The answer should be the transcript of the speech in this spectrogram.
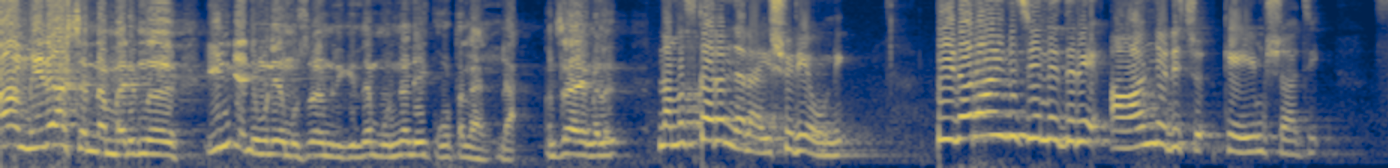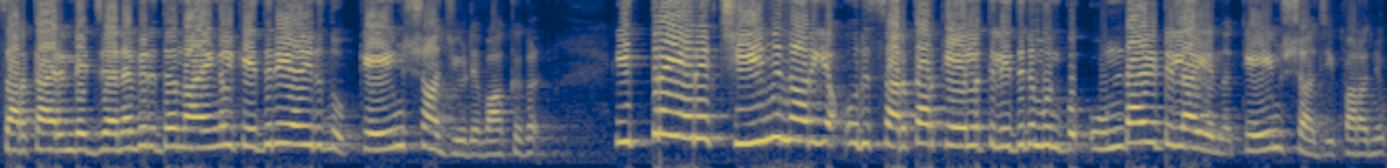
ആ നിരാശന്റെ മരുന്ന് ഇന്ത്യൻ യൂണിയൻ മുസ്ലിം ലീഗിന്റെ മുന്നണി കൂട്ടലല്ല. മനസ്സിലായ നമസ്കാരം ഞാൻ ഐശ്വര്യ ഉണ്ണി. പിണറായി വിജയനെതിരെ ആഞ്ഞടിച്ചു കെ എം ഷാജി. സർക്കാരിന്റെ ജനവിരുദ്ധ നയങ്ങൾക്കെതിരെയായിരുന്നു കെ എം ഷാജിയുടെ വാക്കുകൾ. ഇത്രയേറെ ചീഞ്ഞു നാറിയ ഒരു സർക്കാർ കേരളത്തിൽ ഇതിനു മുൻപ് ഉണ്ടായിട്ടില്ല എന്ന് കെ എം ഷാജി പറഞ്ഞു.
